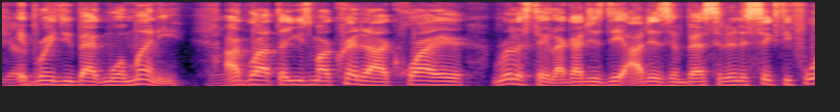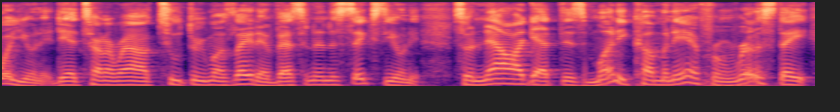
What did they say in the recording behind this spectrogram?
It brings me back more money. I go out there, use my credit, I acquire real estate like I just did. I just invested in a 64 unit. Then turn around two, three months later, invested in a 60 unit. So now I got this money coming in from real estate,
